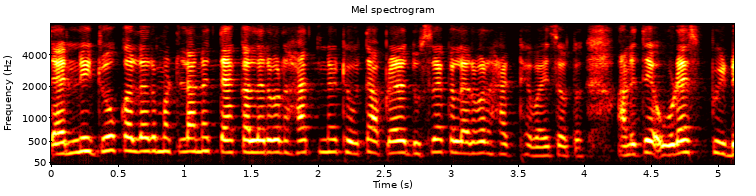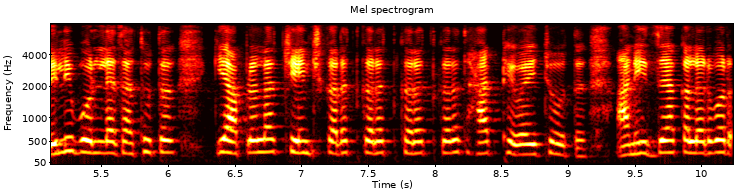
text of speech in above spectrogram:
त्यांनी जो कलर म्हटला ना त्या कलरवर हात न ठेवता आपल्याला दुसऱ्या कलरवर हात ठेवायचं होतं. आणि ते एवढ्या स्पीडली बोलल्या जात होतं की आपल्याला चेंज करत करत करत करत हात ठेवायचं होतं. आणि ज्या कलरवर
